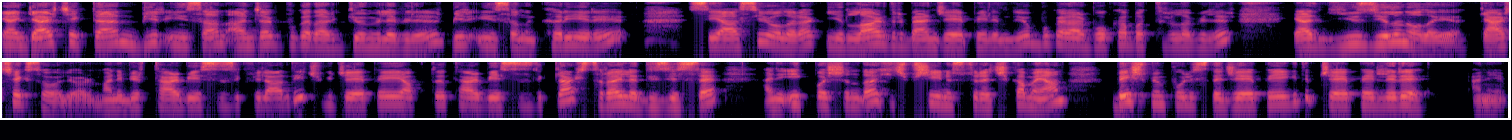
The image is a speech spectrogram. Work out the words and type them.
Yani gerçekten bir insan ancak bu kadar gömülebilir. Bir insanın kariyeri siyasi olarak yıllardır ben CHP'lim diyor. Bu kadar boka batırılabilir. Yani yüzyılın olayı. Gerçek söylüyorum. Hani bir terbiyesizlik falan değil. Çünkü CHP'ye yaptığı terbiyesizlikler sırayla dizilse hani ilk başında hiçbir şeyin üstüne çıkamayan 5000 polis de CHP'ye gidip CHP'lileri hani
